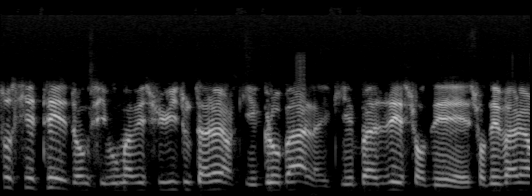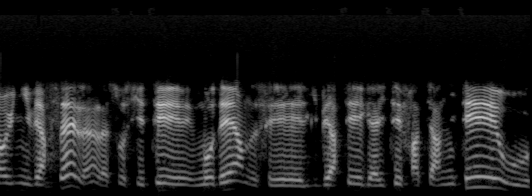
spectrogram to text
société, donc si vous m'avez suivi tout à l'heure, qui est globale et qui est basée sur des sur des valeurs universelles, hein, la société moderne, c'est liberté, égalité, fraternité, ou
